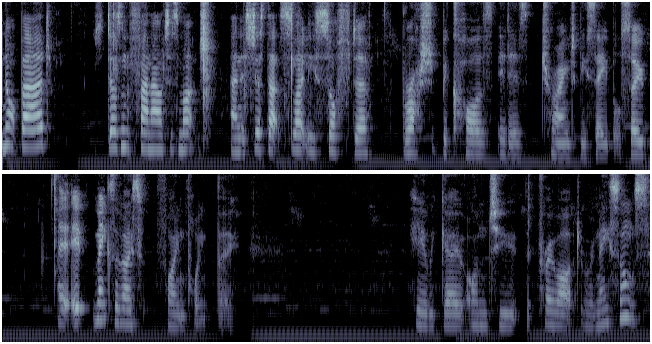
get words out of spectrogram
Not bad, it doesn't fan out as much and it's just that slightly softer brush because it is trying to be sable. So it, it makes a nice fine point though. Here we go onto the ProArt Renaissance.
